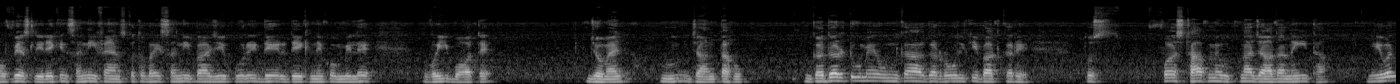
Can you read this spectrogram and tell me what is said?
ऑब्वियसली लेकिन सनी फैंस को तो भाई सनी बाजी पूरी देर देखने को मिले, वही बहुत है, जो मैं जानता हूँ। गदर टू में उनका अगर रोल की बात करें तो फ़र्स्ट हाफ़ में उतना ज़्यादा नहीं था। इवन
